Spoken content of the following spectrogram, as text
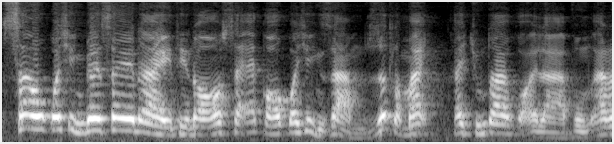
sau quá trình BC này thì nó sẽ có quá trình giảm rất là mạnh hay chúng ta gọi là vùng AR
